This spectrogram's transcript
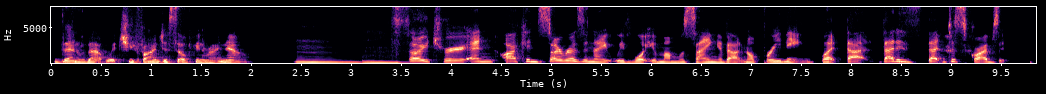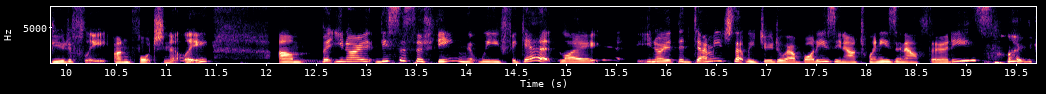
than that which you find yourself in right now. Mm. Mm. So true. And I can so resonate with what your mum was saying about not breathing. Like that, that is, that describes it beautifully, unfortunately. Um, but you know, this is the thing that we forget. Like, you know, the damage that we do to our bodies in our 20s and our 30s. Like,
